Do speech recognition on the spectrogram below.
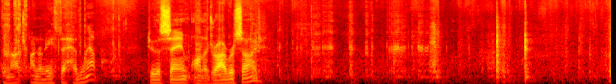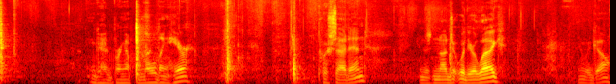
the notch underneath the headlamp. Do the same on the driver's side. Go ahead and bring up the molding here. Push that in. just nudge it with your leg here we. Go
